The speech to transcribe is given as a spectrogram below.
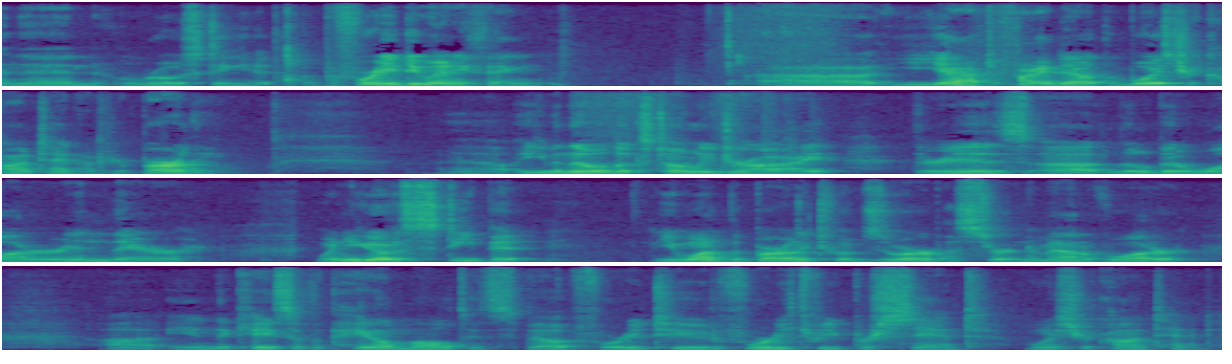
and then roasting it. But before you do anything, uh, you have to find out the moisture content of your barley. Uh, even though it looks totally dry, there is a little bit of water in there. When you go to steep it, you want the barley to absorb a certain amount of water uh, in the case of a pale malt, it's about 42 to 43% moisture content.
